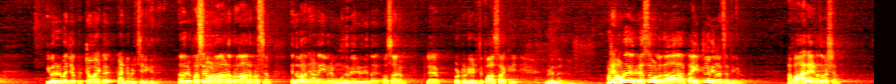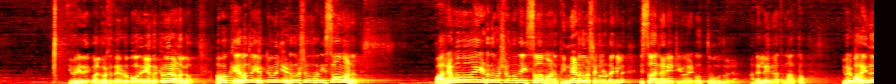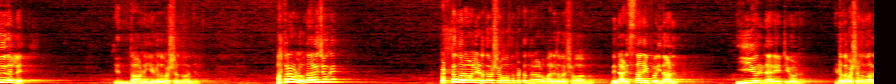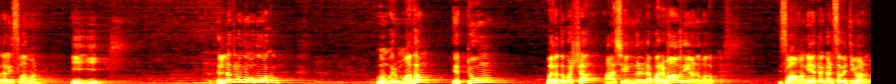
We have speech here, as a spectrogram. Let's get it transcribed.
ഇവരൊരു വലിയ കുറ്റമായിട്ട് കണ്ടുപിടിച്ചിരിക്കുന്നത്. അതൊരു പ്രശ്നമാണ്. അതാണ് പ്രധാന പ്രശ്നം എന്ന് പറഞ്ഞാണ് ഇവർ മൂന്ന് പേര് ഇരുന്ന് അവസാനം അല്ലെ പൊട്ടുടി അടിച്ച് പാസ്സാക്കി വിടുന്നത്. പക്ഷേ അവിടെ ഒരു രസമുള്ളത്. ആ ടൈറ്റിൽ നിങ്ങൾ ശ്രദ്ധിക്കണം. അപ്പോൾ ആരാ ഇടതുപക്ഷം ഇവർ വലതുപക്ഷത്തോട് പോകുന്നതിനെ എതിർക്കുന്നവരാണല്ലോ. അപ്പോൾ കേരളത്തിൽ ഏറ്റവും വലിയ ഇടതുപക്ഷം എന്ന് പറയുന്നത് ഇസ്ലാമാണ്. പരമമായ ഇടതുപക്ഷം എന്ന് പറഞ്ഞാൽ ഇസ്ലാമാണ്. പിന്നെ ഇടതുപക്ഷങ്ങളുണ്ടെങ്കിൽ ഇസ്ലാം നെറേറ്റീവുമായിട്ട് ഒത്തുപോകുന്നവരാണ്. അതല്ലേ ഇതിനകത്തുനിന്ന് അർത്ഥം ഇവർ പറയുന്നത് ഇതല്ലേ? എന്താണ് ഈ ഇടതുപക്ഷം എന്ന് പറഞ്ഞാൽ? അത്രേ ഉള്ളൂ. ഒന്ന് ആലോചിച്ച് നോക്കേ. പെട്ടെന്ന് ഒരാൾ ഇടതുപക്ഷമാകുന്നു പെട്ടെന്ന് ഒരാൾ വലതുപക്ഷമാകുന്നു ഇതിന്റെ അടിസ്ഥാനം ഇപ്പോൾ ഇതാണ്. ഈ ഒരു നരേറ്റീവാണ് ഇടതുപക്ഷം എന്ന് പറഞ്ഞാൽ ഇസ്ലാമാണ്. ഈ ഈ. എല്ലാത്തിലും ഒന്ന് ഒന്ന് നോക്കൂ. ഒരു മതം ഏറ്റവും വലതുപക്ഷ ആശയങ്ങളുടെ പരമാവധിയാണ് മതം. ഇസ്ലാം അങ്ങേയറ്റം കൺസർവേറ്റീവാണ്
